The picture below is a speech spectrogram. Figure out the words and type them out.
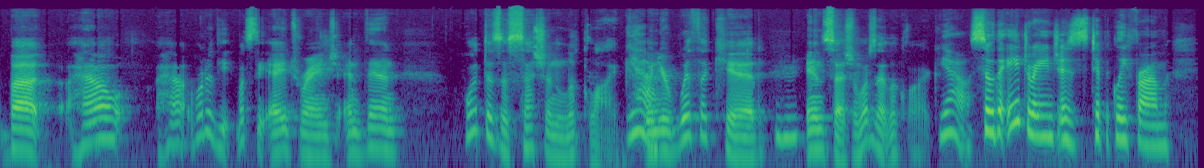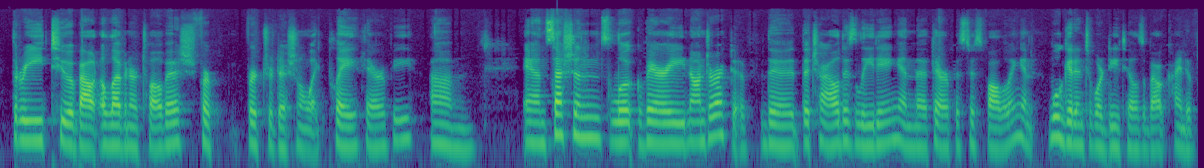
but how? How? What are the? What's the age range? And then, what does a session look like Yeah. when you're with a kid Mhm. in session? What does that look like? Yeah. So the age range is typically from three to about 11 or 12 ish for, for traditional like play therapy. Um, and sessions look very non directive. The, the child is leading and the therapist is following. And we'll get into more details about kind of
